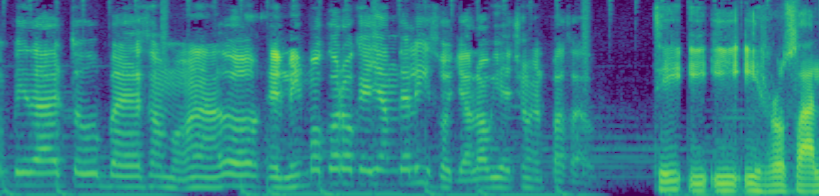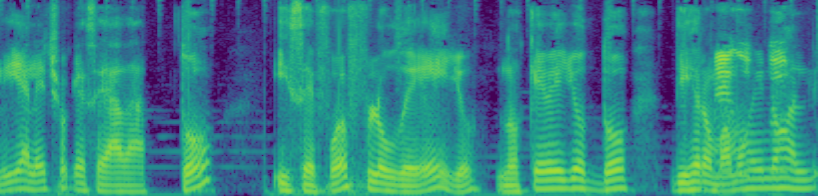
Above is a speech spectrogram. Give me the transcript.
olvidar tus besos mojados. El mismo coro que Yandel hizo ya lo había hecho en el pasado. Sí, y, y, y Rosalía, el hecho que se adaptó y se fue flow de ellos. No es que ellos dos dijeron, vamos a irnos al.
